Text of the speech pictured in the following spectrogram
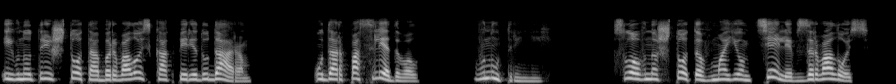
и внутри что-то оборвалось, как перед ударом. Удар последовал, внутренний. Словно что-то в моем теле взорвалось.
